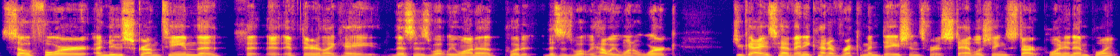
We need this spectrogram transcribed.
so, for a new Scrum team that, that if they're like, hey, this is what we want to put, this is what we how we want to work. Do you guys have any kind of recommendations for establishing start point and end point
